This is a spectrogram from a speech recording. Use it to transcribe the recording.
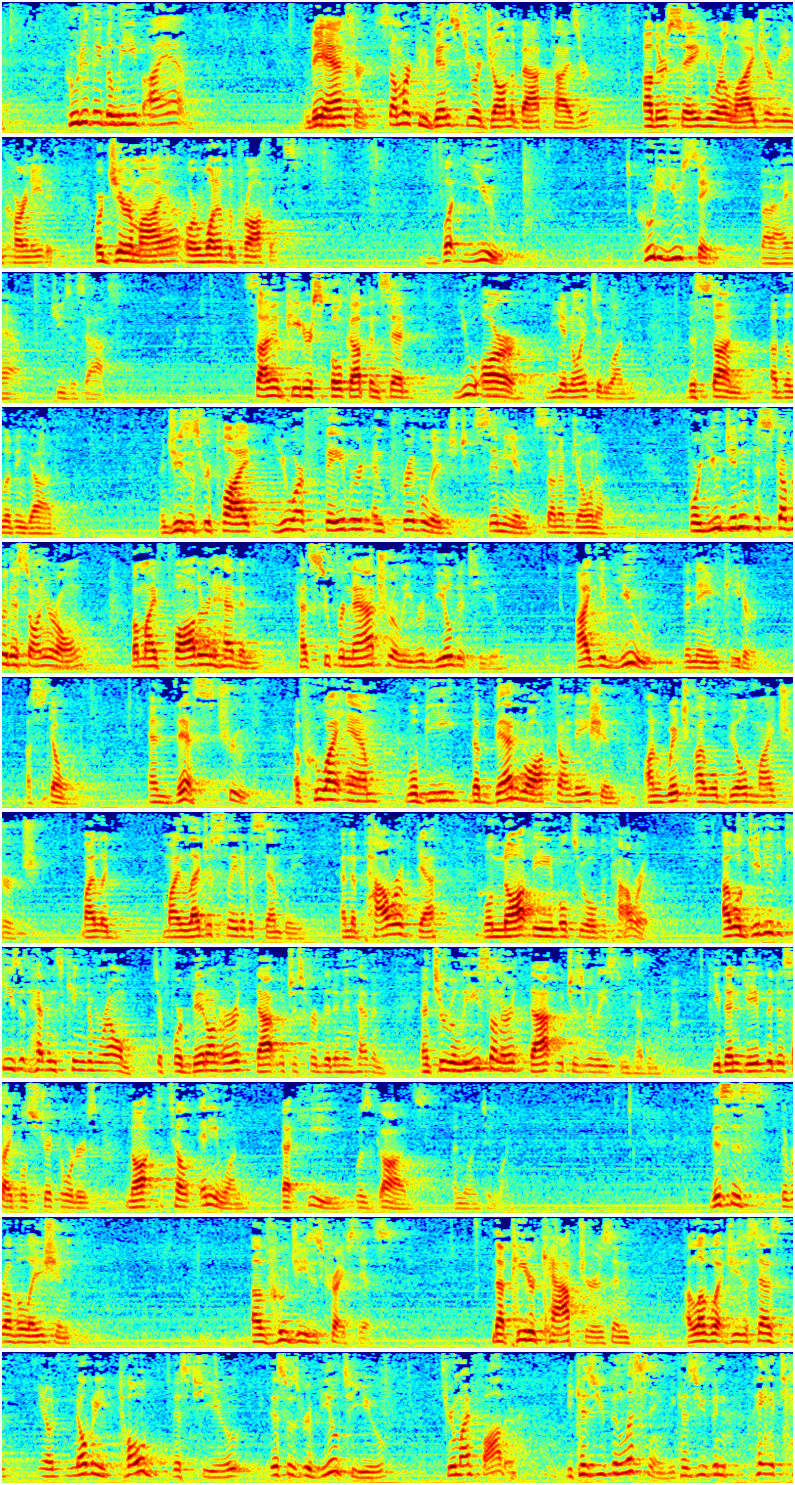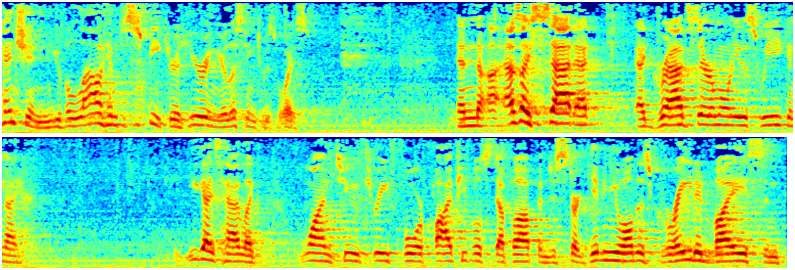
Who do they believe I am? And they answered, Some are convinced you are John the Baptizer. Others say you are Elijah reincarnated, or Jeremiah, or one of the prophets. But you, who do you say that I am? Jesus asked. Simon Peter spoke up and said, You are the anointed one, the Son of the living God. And Jesus replied, You are favored and privileged, Simeon, son of Jonah. For you didn't discover this on your own, but my Father in heaven has supernaturally revealed it to you. I give you the name Peter, a stone. And this truth of who I am will be the bedrock foundation on which I will build my church my, le- my legislative assembly, and the power of death will not be able to overpower it. I will give you the keys of heaven's kingdom realm to forbid on earth that which is forbidden in heaven, and to release on earth that which is released in heaven. He then gave the disciples strict orders not to tell anyone that he was God's anointed one. This is the revelation of who Jesus Christ is. That Peter captures and I love what Jesus says. You know, nobody told this to you. This was revealed to you through my Father. Because you've been listening, because you've been paying attention, you've allowed him to speak, you're hearing, you're listening to his voice. And uh, as I sat at, at grad ceremony this week, and I, you guys had like one, two, three, four, five people step up and just start giving you all this great advice and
